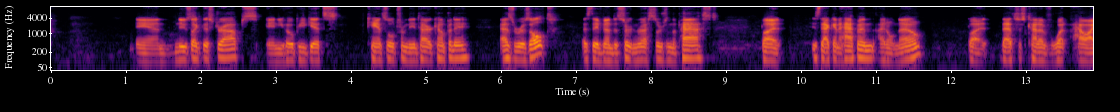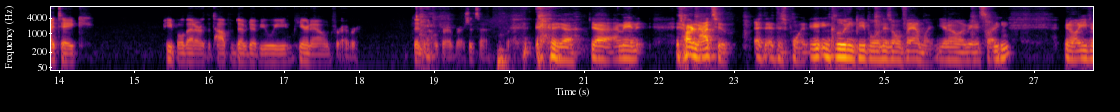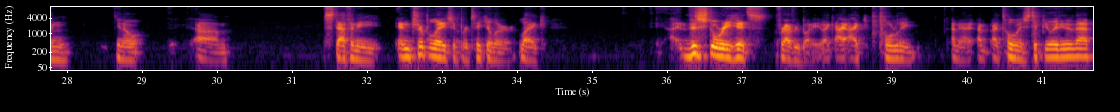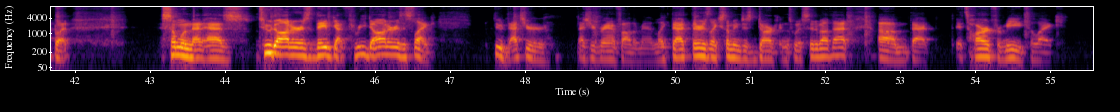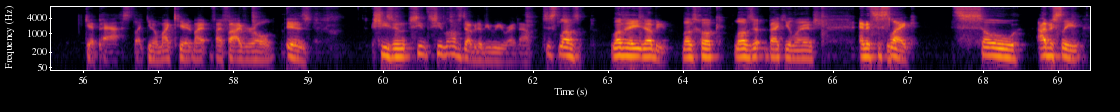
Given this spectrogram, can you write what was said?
And news like this drops, and you hope he gets canceled from the entire company as a result, as they've done to certain wrestlers in the past. But is that going to happen? I don't know. but that's just kind of what how I take people that are at the top of WWE here now and forever. Then now and forever, I should say. yeah, yeah. I mean, it's hard not to at, at, this point, including people in his own family. You know, I mean, it's like, mm-hmm. you know, even, you know, um, Stephanie and Triple H in particular, like this story hits for everybody. Like I, I totally, I mean, I, I totally stipulated to that, but someone that has two daughters, they've got three daughters. It's like, dude, that's your that's your grandfather, man. Like that, there's like something just dark and twisted about that. Um, that it's hard for me to like get past. Like, you know, my kid, my my five year old is she's in she she loves WWE right now. Just loves loves AEW, loves Hook, loves Becky Lynch, and it's just like so obviously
